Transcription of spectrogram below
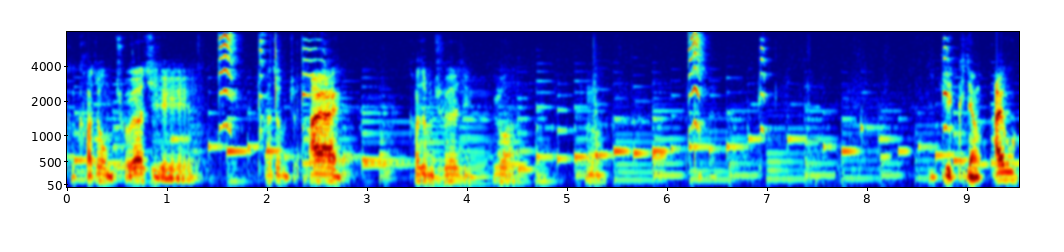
그 가져오면 줘야지. 가져오면 줘. 아이, 아이. 가져오면 줘야지. 일로 와. 일로 와. 이게 그냥 아이고.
